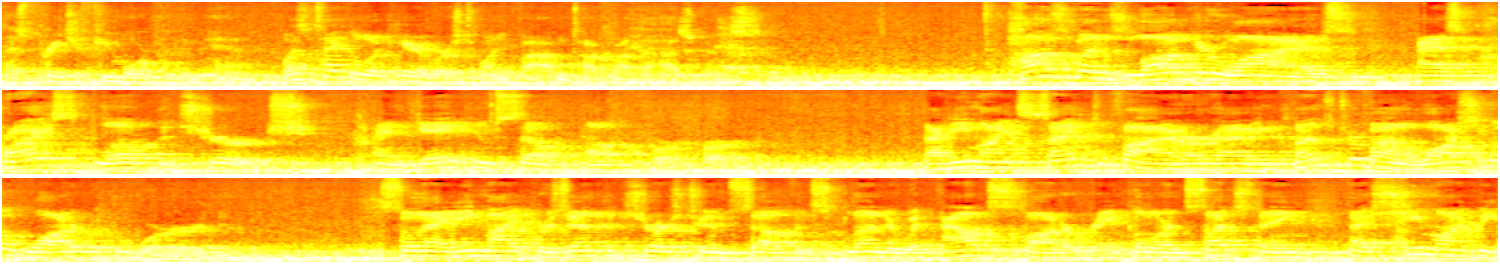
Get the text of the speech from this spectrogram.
Let's preach a few more for the men. Let's take a look here at verse 25 and talk about the husbands. Husbands, love your wives as Christ loved the church and gave himself up for her, that he might sanctify her, having cleansed her by the washing of water with the word, so that he might present the church to himself in splendor, without spot or wrinkle, or in such thing, that she might be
